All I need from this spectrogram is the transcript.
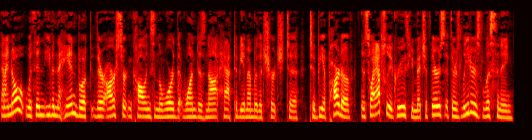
And I know within even the handbook there are certain callings in the ward that one does not have to be a member of the church to to be a part of. And so I absolutely agree with you, Mitch. If there's if there's leaders listening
